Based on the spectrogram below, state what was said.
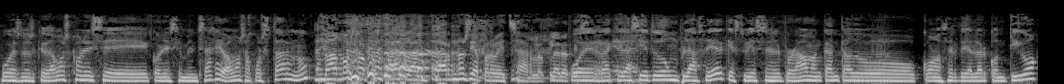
Pues nos quedamos con ese, con ese mensaje. Vamos a apostar, ¿no? Vamos a apostar, lanzarnos y aprovecharlo, claro que Pues sí. Raquel, ha sido todo un placer que estuvieses en el programa. Me ha encantado conocerte y hablar contigo.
